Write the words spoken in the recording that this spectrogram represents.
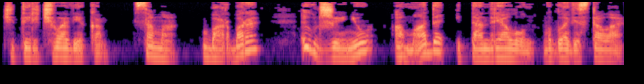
четыре человека. Сама Барбара, Эудженио, Амада и Танриалон во главе стола.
